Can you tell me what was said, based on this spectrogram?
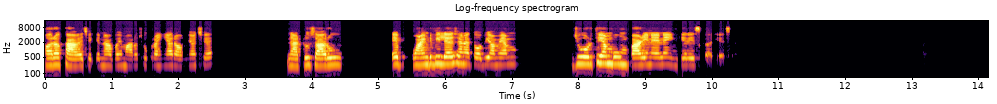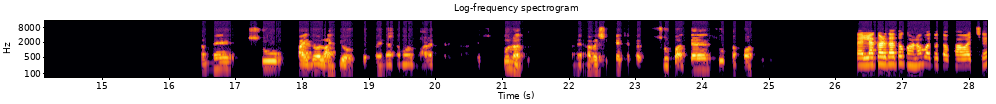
હરખ આવે છે કે, ના ભાઈ, મારો છોકરો અહીંયા રમ્યો છે ને આટલું સારું એ પોઈન્ટ બી લે છે ને, તો બી અમે એમ જોરથી એમ બૂમ પાડીને એને એન્કરેજ કરીએ છીએ તમને શું ફાયદો લાગ્યો કે પહેલા તમારું બાળક જ્યારે શીખતું નતું અને હવે શીખે છે, તો શું અત્યારે શું તફાવત? પહેલા કરતા તો ઘણો બધો તફાવત છે.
